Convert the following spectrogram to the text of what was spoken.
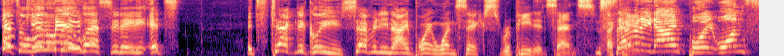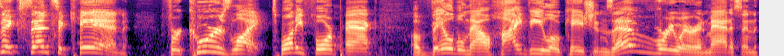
That's a little me? bit less than 80. It's it's technically 79.16 repeated cents. Seventy nine point one six cents a can for Coors Light, twenty four pack. Available now, Hy-Vee locations everywhere in Madison.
